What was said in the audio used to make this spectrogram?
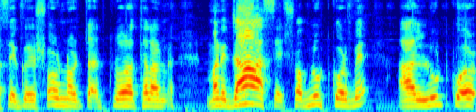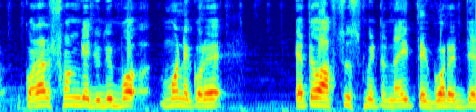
আছে, করে স্বর্ণ থেলান মানে যা আছে সব লুট করবে। আর লুট করার সঙ্গে যদি মনে করে, এতেও আফসোস মেটে নাই তে ঘরের যে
